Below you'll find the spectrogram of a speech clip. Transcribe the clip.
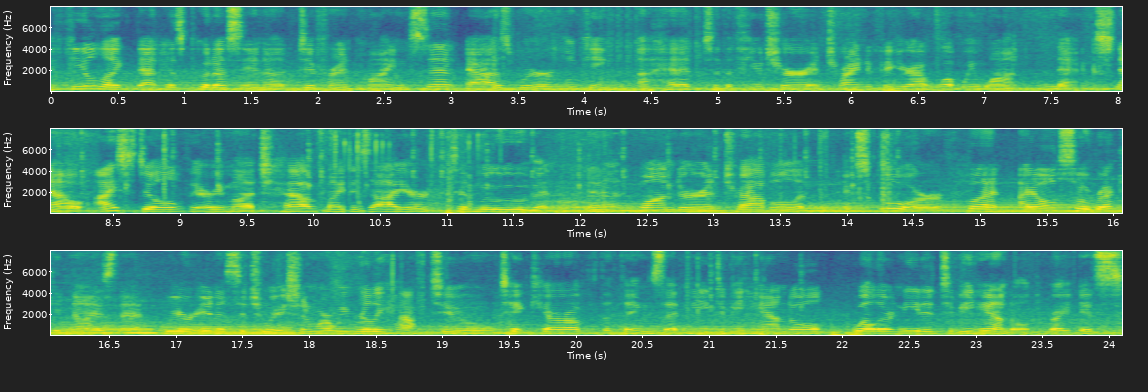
I feel like that has put us in a different mindset as we're looking ahead to the future and trying to figure out what we want next. Now, I still very much have my desire to move and, and wander and travel and explore, but I also recognize that we're in a situation where we really have to take care of the things that need to be handled well they're needed to be handled, right? It's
